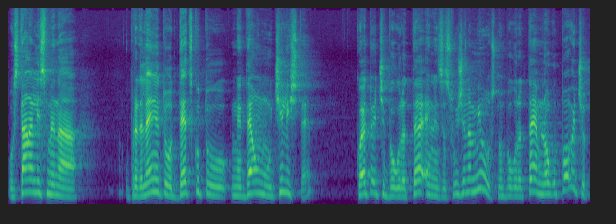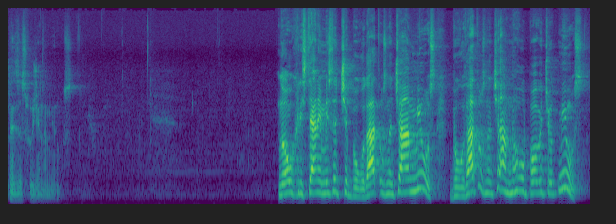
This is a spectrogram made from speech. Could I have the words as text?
Останали сме на определението от детското неделно училище, което е, че благодата е незаслужена милост, но благодата е много повече от незаслужена милост. Много християни мислят, че благодат означава милост. Благодат означава много повече от милост.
